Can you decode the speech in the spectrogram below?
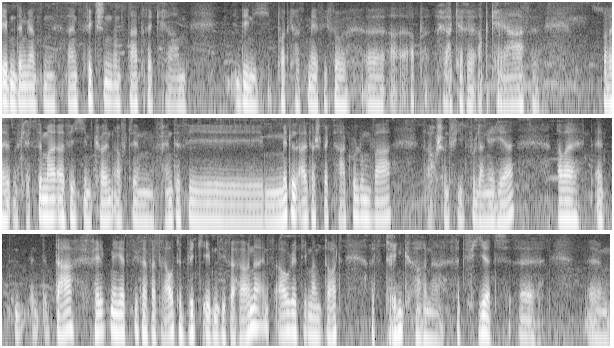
neben dem ganzen Science-Fiction- und Star Trek-Kram, den ich podcastmäßig so äh, abrackere, abgrase. Aber das letzte Mal, als ich in Köln auf dem Fantasy-Mittelalter-Spektakulum war, ist auch schon viel zu lange her. Aber äh, da fällt mir jetzt dieser vertraute Blick eben dieser Hörner ins Auge, die man dort als Trinkhörner verziert. Äh, ähm,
